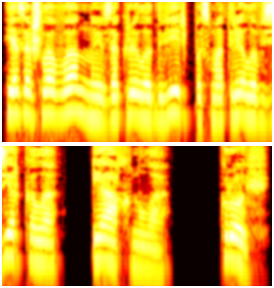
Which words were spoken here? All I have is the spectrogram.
Я зашла в ванную, закрыла дверь, посмотрела в зеркало и ахнула. Кровь.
